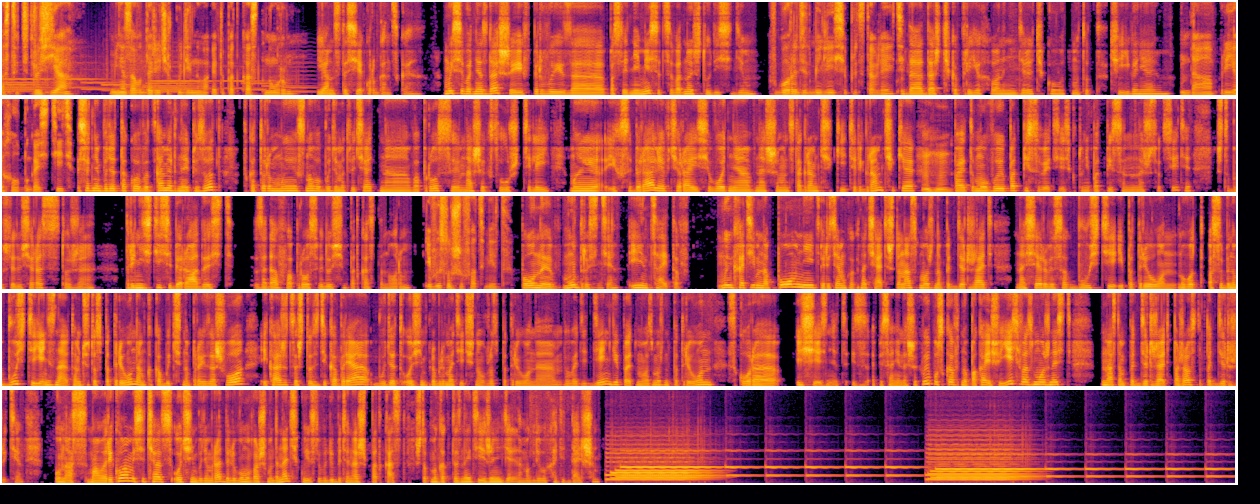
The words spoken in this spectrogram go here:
Здравствуйте, друзья. Меня зовут Дарья Черкудинова. Это подкаст «Норм». Я Анастасия Курганская. Мы сегодня с Дашей впервые за последние месяцы в одной студии сидим. В городе Тбилиси, представляете? Да, Дашечка приехала на неделечку, вот мы тут чаи гоняем. Да, приехала погостить. Сегодня будет такой вот камерный эпизод, в котором мы снова будем отвечать на вопросы наших слушателей. Мы их собирали вчера и сегодня в нашем инстаграмчике и телеграмчике, Мгм. поэтому вы подписывайтесь, кто не подписан на наши соцсети, чтобы в следующий раз тоже принести себе радость задав вопрос ведущим подкаста «Норм». И выслушав ответ. полные мудрости и инсайтов. Мы хотим напомнить перед тем, как начать, что нас можно поддержать на сервисах Boosty и Patreon. Ну вот, особенно Boosty, я не знаю, там что-то с Patreon, как обычно, произошло, и кажется, что с декабря будет очень проблематично уже с Patreon выводить деньги, поэтому, возможно, Patreon скоро исчезнет из описания наших выпусков, но пока еще есть возможность нас там поддержать, пожалуйста, поддержите. У нас мало рекламы сейчас, очень будем рады любому вашему донатику, если вы любите наш подкаст, чтобы мы как-то, знаете, еженедельно могли выходить дальше.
